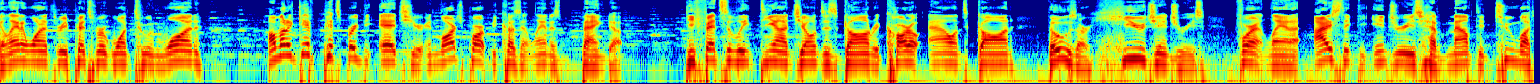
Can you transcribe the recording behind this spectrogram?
Atlanta one and three, Pittsburgh one two and one. I'm going to give Pittsburgh the edge here in large part because Atlanta's banged up. Defensively, Deion Jones is gone. Ricardo Allen's gone. Those are huge injuries for Atlanta. I just think the injuries have mounted too much.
